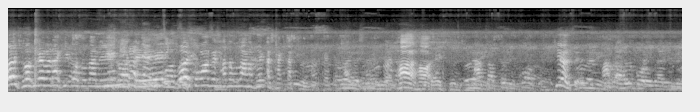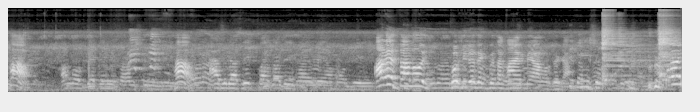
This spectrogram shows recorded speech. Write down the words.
ওই ফকিরে বেটা কি কথা জানি? ওই তোমাকে সাথে বলে আমার সাক্ষাৎ হ্যাঁ হ্যাঁ। কি আছে? আমরা হলো বড় হ্যাঁ। আমরা হ্যাঁ। আমরা আরে তালই ফকিরে দেখবে তা কায়ের মেয়ে আমার দেখা। ওই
